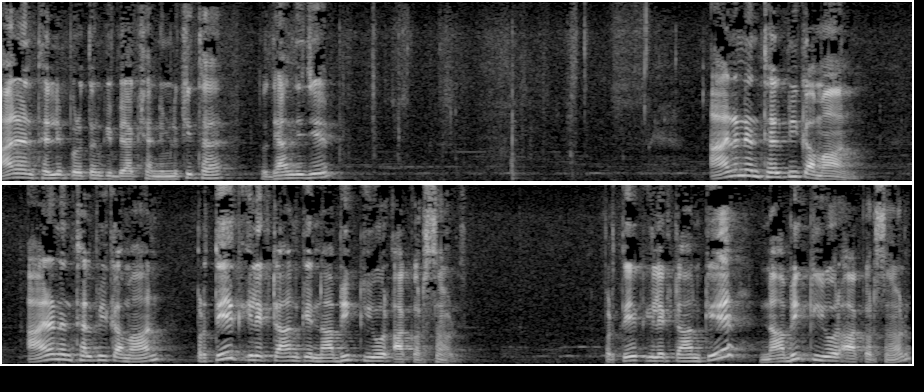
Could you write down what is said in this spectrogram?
आयन एंथैल्पी परिवर्तन की व्याख्या निम्नलिखित है। तो ध्यान दीजिए। आयन एंथैल्पी का मान आयन एंथैल्पी का मान प्रत्येक इलेक्ट्रॉन के नाभिक की ओर आकर्षण। प्रत्येक इलेक्ट्रॉन के नाभिक की ओर आकर्षण,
